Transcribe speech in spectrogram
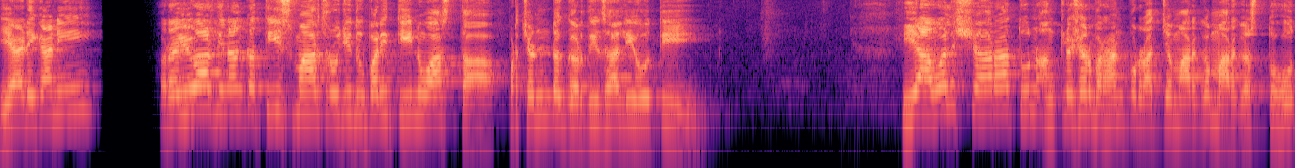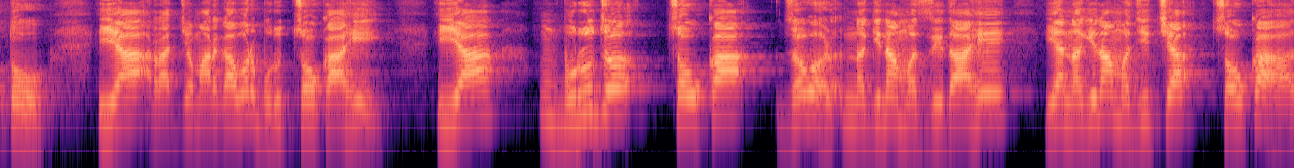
या ठिकाणी रविवार दिनांक तीस मार्च रोजी दुपारी तीन वाजता प्रचंड गर्दी झाली होती. यावल शहरातून अंकलेश्वर बऱ्हाणपूर राज्यमार्ग मार्गस्थ होतो. या राज्यमार्गावर बुरुज चौक आहे. या बुरुज चौकाजवळ नगिना मस्जिद आहे. या नगिना मस्जिदच्या चौकात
